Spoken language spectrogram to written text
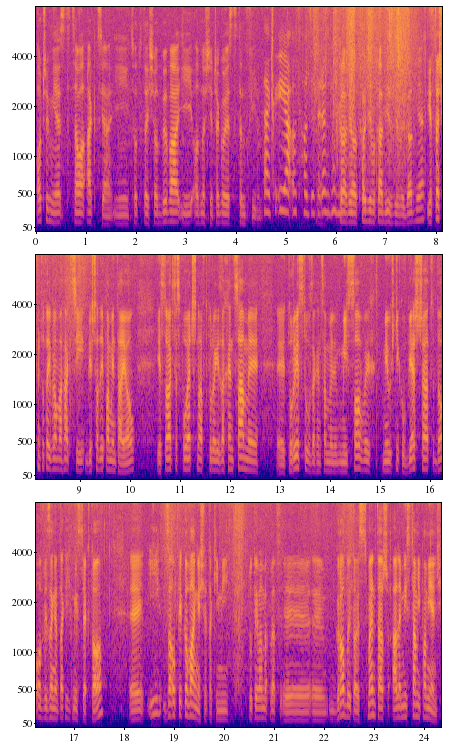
o czym jest cała akcja i co tutaj się odbywa i odnośnie czego jest ten film. Tak, i ja odchodzę teraz. Bo... Klaudia odchodzi, bo Klaudia jest niewygodnie. Jesteśmy tutaj w ramach akcji Bieszczady Pamiętają. Jest to akcja społeczna, w której zachęcamy e, turystów, zachęcamy miejscowych, miłośników Bieszczad do odwiedzania takich miejsc jak to i zaopiekowanie się takimi, tutaj mamy akurat e, e, groby, to jest cmentarz, ale miejscami pamięci.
